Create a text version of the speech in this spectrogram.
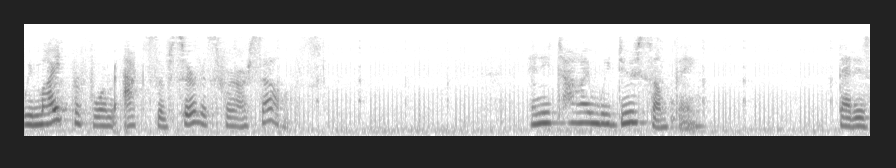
We might perform acts of service for ourselves. Anytime we do something that is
